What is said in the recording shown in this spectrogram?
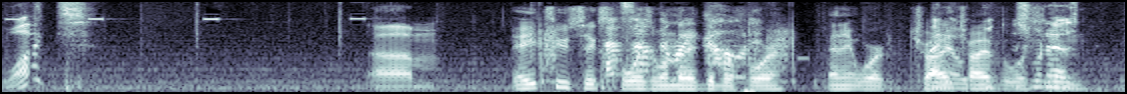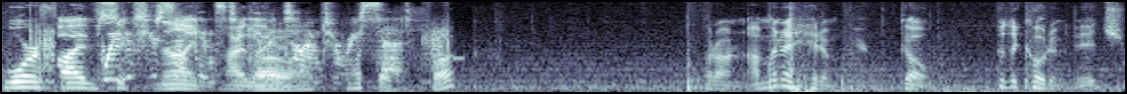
What? Um. Eight two six That's is the one that I did code. before, and it worked. I Try know, try but it this works one has again. four, five, Wait six, nine seconds to give it highlighted. time to what reset. the fuck? Hold on, I'm gonna hit him here. Go. Put the code in, bitch.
